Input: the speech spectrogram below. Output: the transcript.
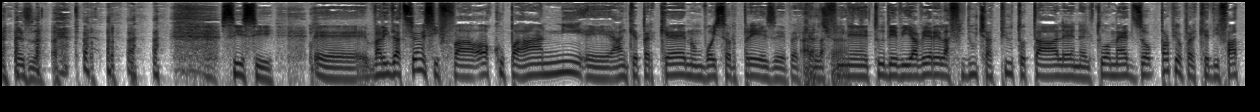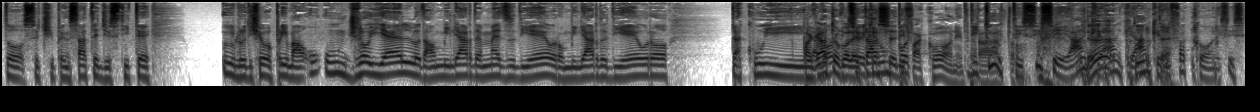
esatto. Sì sì. Eh, validazione si fa occupa anni e anche perché non vuoi sorprese perché ah, alla certo. fine tu devi avere la fiducia più totale nel tuo mezzo proprio perché di fatto se ci pensate gestite lo dicevo prima, un, un gioiello da un miliardo e mezzo di euro, un miliardo di euro da cui pagato con le tasse di Facconi di tutti sì sì anche, anche, anche di Facconi sì, sì.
